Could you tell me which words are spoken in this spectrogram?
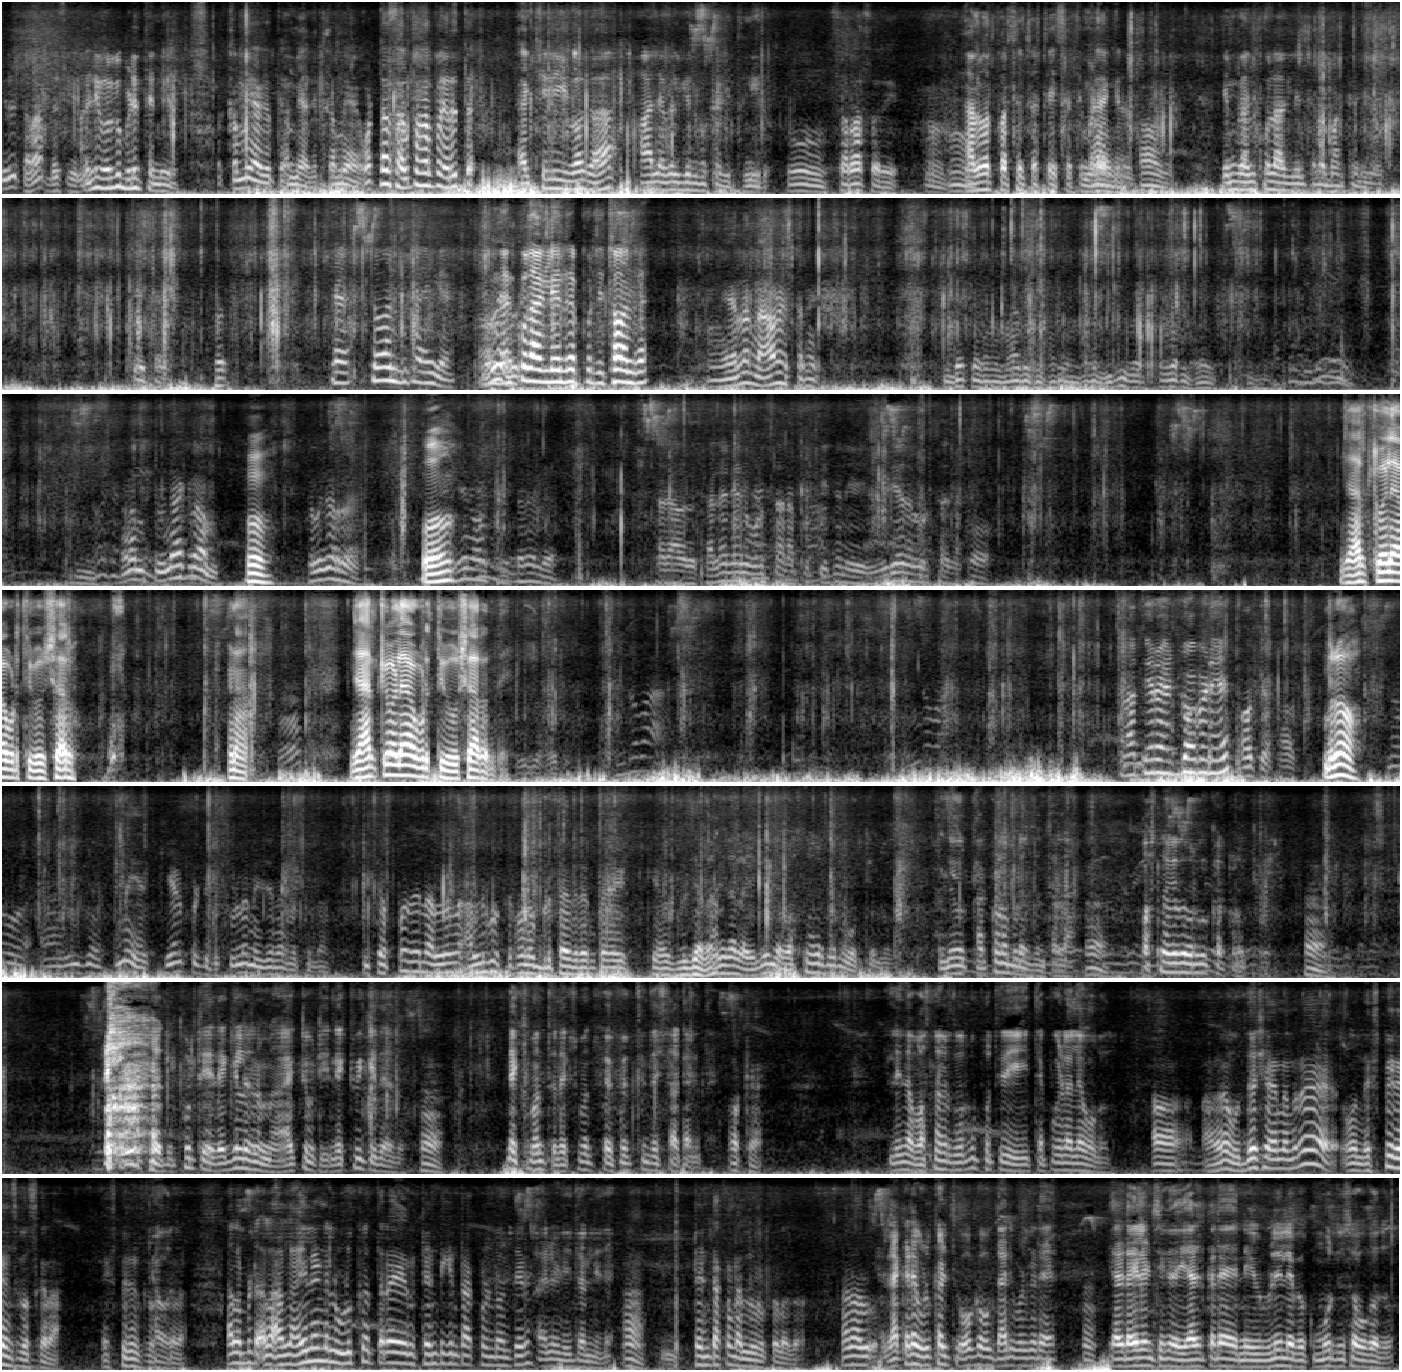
ಇರುತ್ತಲ್ಲ ಬೇಸಿಗೆ ಅಲ್ಲಿವರೆಗೂ ಬಿಡುತ್ತೆ ನೀರು. ಕಮ್ಮಿ ಆಗುತ್ತೆ. ಕಮ್ಮಿ ಆಗುತ್ತೆ ಕಮ್ಮಿ ಆಗುತ್ತೆ. ಒಟ್ಟಿನಲ್ಲಿ ಸ್ವಲ್ಪ ಸ್ವಲ್ಪ ಇರುತ್ತೆ. ಆ್ಯಕ್ಚುಲಿ ಇವಾಗ ಆ ಲೆವೆಲ್ಗೆ ಇರಬೇಕಾಗಿತ್ತು ನೀರು. ಹ್ಞೂ ಸರಾಸರಿ. ನಲ್ವತ್ತು ಪರ್ಸೆಂಟ್ ಅಷ್ಟೇ ಈ ಸತಿ ಮಳೆ ಆಗಿರೋದು. ಹೌದು. ನಿಮ್ಗೆ ಅನುಕೂಲ ಆಗಲಿ ಅಂತೆಲ್ಲ ಮಾಡ್ಕೊಂಡಿದ್ದೀವಿ ಥೋ ಅಂದ್ಬಿಟ್ರೆ ಹೆಂಗೆ? ಅವ್ರಿಗೆ ಅನುಕೂಲ ಆಗಲಿ ಅಂದರೆ ಪೂರ್ತಿ ಥೋ ಅಂದರೆ? ಎಲ್ಲ ನಾವೇ ತಾನೆ ಬೇಕಾದಂಗೆ ಮಾಡಿದ್ವಿ ಉಳಿಸ್ತಾ ಓ. ಜಾರಕಿಹೊಳಿ ಆಗ್ಬಿಡ್ತೀವಿ ಹುಷಾರು. ಅಣ್ಣ ಜಾರಕಿಹೊಳಿ ಆಗ್ಬಿಡ್ತೀವಿ ಹುಷಾರಂತೆ. ಬ್ರೋ ಕೇಳ್ಪಟ್ಟಿದ್ದು ಸುಳ್ಳು ನಿಜನ ಗೊತ್ತಿಲ್ಲ. ಈ ತೆಪ್ಪದಲ್ಲಿ ಅಲ್ಲೆಲ್ಲ ಅಲ್ಲಿಗೂ ಕರ್ಕೊಂಡೋಗಿ ಬಿಡ್ತಾ ಇದ್ರೆ ಅಂತ ಕೇಳ್- ನಿಜನ? ಹಂಗಲ್ಲ ಇಲ್ಲಿಂದ ಹೊಸನಗರದವರೆಗೂ ಹೋಗ್ತೀವಿ ನಾವು ಅಲ್ಲಿವ್ರು ಕರ್ಕೊಂಡು ಬಿಡೋದು ಅಂತಲ್ಲ. ಹೊಸನಗರದವರೆಗೂ ಕರ್ಕೊಂಡು ಹೋಗ್ತೀವಿ ಹಾಂ. ಅದು ಪೂರ್ತಿ ರೆಗ್ಯುಲರ್ ನಮ್ಮ ಆ್ಯಕ್ಟಿವಿಟಿ ನೆಕ್ಸ್ಟ್ ವೀಕ್ ಇದೆ ಅದು. ಹಾಂ. Next month next month five ಫಿಫ್ತಿಂದ start ಆಗುತ್ತೆ. ಓಕೆ. ಇಲ್ಲಿಂದ ಹೊಸನಗರದವರೆಗೂ ಪೂರ್ತಿ ಈ ತೆಪ್ಪಗಳಲ್ಲೇ ಹೋಗೋದು. ಅಂದರೆ ಉದ್ದೇಶ ಏನಂದರೆ ಒಂದು ಎಕ್ಸ್ಪೀರಿಯನ್ಸ್ಗೋಸ್ಕರ ಎಕ್ಸ್ಪೀರಿಯನ್ಸ್ಗೋಸ್ಕರ ಅಲ್ಲ ಬಟ್ ಅಲ್ಲ ಅಲ್ಲಿ ಐಲ್ಯಾಂಡಲ್ಲಿ ಉಳ್ಕೋತಾರೆ ಟೆಂಟ್ ಗಿಂಟ್ ಹಾಕ್ಕೊಂಡು ಅಂತೇಳಿ? ಐಲ್ಯಾಂಡ್ ಇದರಲ್ಲಿದೆ. ಹಾಂ ಟೆಂಟ್ ಹಾಕೊಂಡು ಅಲ್ಲಿ ಉಳ್ಕೊಳ್ಳೋದು. ನಾನು ಅವರು ಎಲ್ಲ ಕಡೆ ಉಳ್ಕೊಳ್ತೀವಿ. ಹೋಗೋ ದಾರಿ ಒಳಗಡೆ ಎರಡು ಐಲ್ಯಾಂಡ್ ಸಿಗ ಎರಡು ಕಡೆ ನೀವು ಉಳಿಲೇಬೇಕು ಮೂರು ದಿವಸ ಹೋಗೋದು.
